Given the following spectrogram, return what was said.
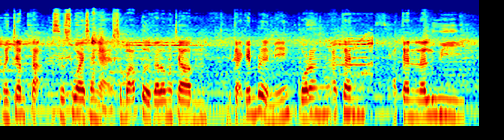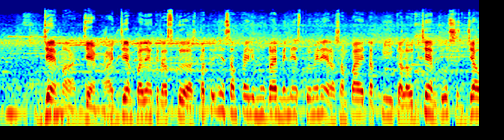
macam tak sesuai sangat. Sebab apa? Kalau macam dekat Cameron ni korang akan akan lalui jam ah jam. Ah jam paling aku tak suka lah. sepatutnya sampai 15 minit 10 minit lah sampai. Tapi kalau jam tu sejam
